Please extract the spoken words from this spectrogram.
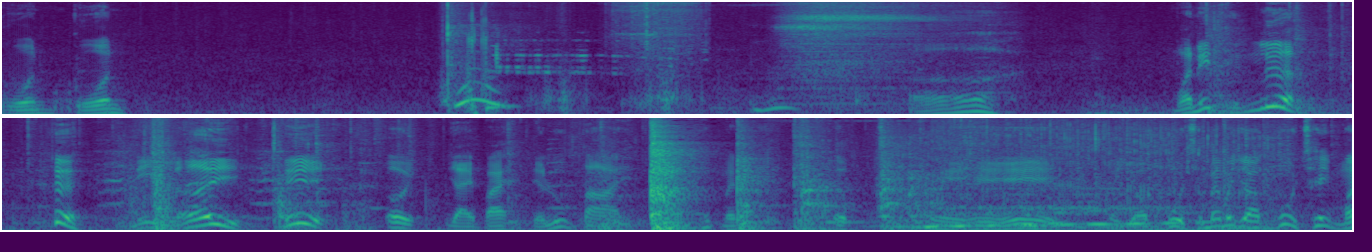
กวนกวนเออวันนี้ถึงเลือดนี่เลย นี่ เอ้ย ใหญ่ไป เดี๋ยวลูกตาย ไม่ได้เออนี่ไม่ยอมพูดใช่ไหมไม่ยอมพูดใช่ไหม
